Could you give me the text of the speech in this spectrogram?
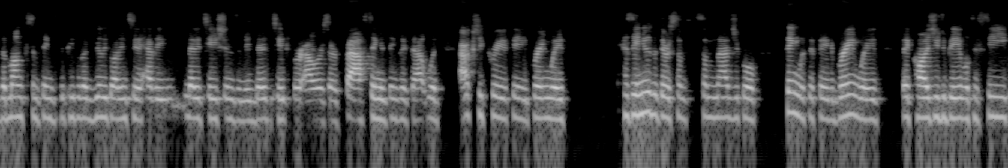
the monks and things the people that really got into heavy meditations and they meditate for hours or fasting and things like that would actually create a theta brainwave because they knew that there's some some magical thing with the theta brainwave that caused you to be able to see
